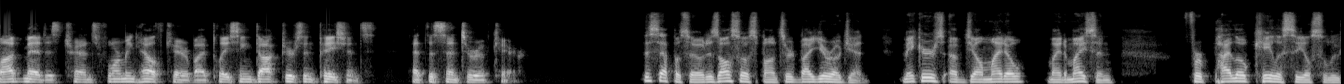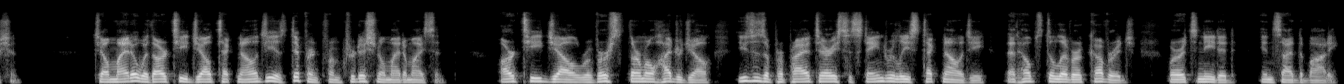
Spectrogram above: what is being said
ModMed is transforming healthcare by placing doctors and patients at the center of care. This episode is also sponsored by Urogen, makers of Jelmyto mitomycin, for pyelocalyceal solution. Jelmyto with RT gel technology is different from traditional mitomycin. RT gel reverse thermal hydrogel uses a proprietary sustained release technology that helps deliver coverage where it's needed inside the body.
